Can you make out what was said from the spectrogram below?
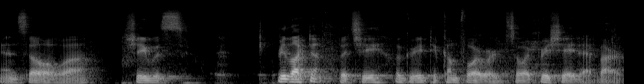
And so uh, she was reluctant, but she agreed to come forward. So I appreciate that, Barb.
